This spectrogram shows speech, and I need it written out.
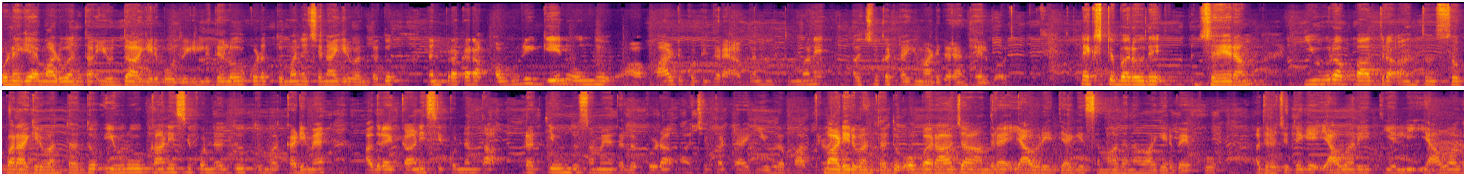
ಕೊನೆಗೆ ಮಾಡುವಂಥ ಯುದ್ಧ ಆಗಿರ್ಬೋದು, ಇಲ್ಲಿದೆಲ್ಲವೂ ಕೂಡ ತುಂಬಾನೇ ಚೆನ್ನಾಗಿರುವಂಥದ್ದು. ನನ್ನ ಪ್ರಕಾರ ಅವರಿಗೇನು ಒಂದು ಪಾರ್ಟ್ ಕೊಟ್ಟಿದ್ದಾರೆ, ಅದನ್ನು ತುಂಬಾನೇ ಅಚ್ಚುಕಟ್ಟಾಗಿ ಮಾಡಿದ್ದಾರೆ ಅಂತ ಹೇಳ್ಬೋದು. ನೆಕ್ಸ್ಟ್ ಬರೋದೇ ಜಯರಾಮ್. ಇವರ ಪಾತ್ರ ಅಂತೂ ಸೂಪರ್ ಆಗಿರುವಂಥದ್ದು. ಇವರು ಕಾಣಿಸಿಕೊಂಡದ್ದು ತುಂಬ ಕಡಿಮೆ. ಆದರೆ ಕಾಣಿಸಿಕೊಂಡಂಥ ಪ್ರತಿಯೊಂದು ಸಮಯದಲ್ಲೂ ಕೂಡ ಅಚ್ಚುಕಟ್ಟಾಗಿ ಇವರ ಪಾತ್ರ ಮಾಡಿರುವಂಥದ್ದು. ಒಬ್ಬ ರಾಜ ಅಂದರೆ ಯಾವ ರೀತಿಯಾಗಿ ಸಮಾಧಾನವಾಗಿರಬೇಕು, ಅದರ ಜೊತೆಗೆ ಯಾವ ರೀತಿಯಲ್ಲಿ ಯಾವಾಗ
